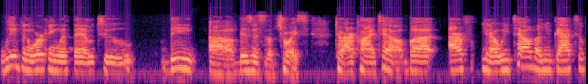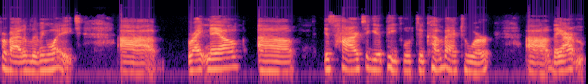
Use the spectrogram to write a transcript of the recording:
we've been working with them to be uh, businesses of choice to our clientele. But our, you know, we tell them you've got to provide a living wage. Uh, right now, uh, it's hard to get people to come back to work. Uh, they aren't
